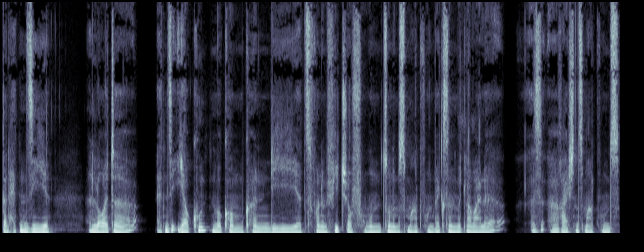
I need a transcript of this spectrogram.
Dann hätten sie Leute, hätten sie eher Kunden bekommen können, die jetzt von einem Feature-Phone zu einem Smartphone wechseln. Mittlerweile erreichen Smartphones,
